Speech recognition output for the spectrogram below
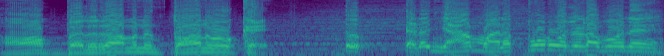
ആ ബലരാമനും താനും ഒക്കെ. എടാ ഞാൻ മനഃപൂർവം അല്ലടാ മോനെ.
